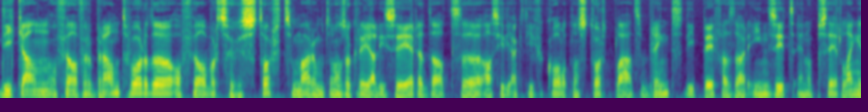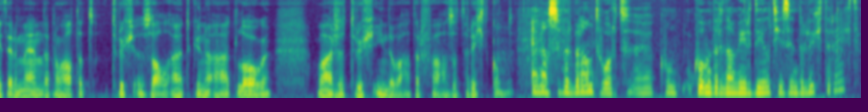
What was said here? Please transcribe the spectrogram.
Die kan ofwel verbrand worden, ofwel wordt ze gestort. Maar we moeten ons ook realiseren dat uh, als je die actieve kool op een stortplaats brengt, die PFAS daarin zit en op zeer lange termijn er nog altijd terug zal uit kunnen uitlogen, waar ze terug in de waterfase terechtkomt. En als ze verbrand wordt, kom, komen er dan weer deeltjes in de lucht terecht?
